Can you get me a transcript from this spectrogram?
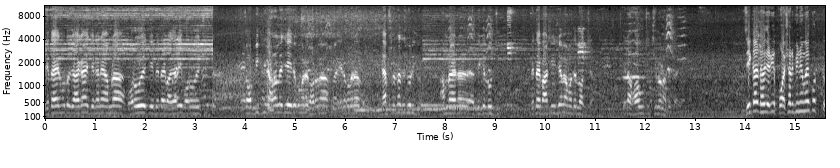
বেতায়ের মতো জায়গায় যেখানে আমরা বড় হয়েছি বেতায় বাজারেই বড় হয়েছি। চপ বিক্রির আড়ালে যে এরকম একটা ঘটনা এরকম একটা ব্যবসার সাথে জড়িত আমরা এটা দেখে লজ্জিত। বেতায় বাসী হিসেবে আমাদের লজ্জা। এটা হওয়া উচিত ছিল না বেতায়। যে কাজটা হয়েছে পয়সার বিনিময় করতো?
